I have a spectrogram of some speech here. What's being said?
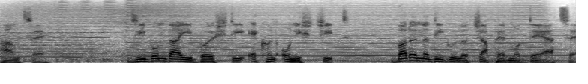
ভাঙছে। জীবনদায়ী বয়সটি এখন অনিশ্চিত। বড় নদীগুলো চাপের মধ্যে আছে।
